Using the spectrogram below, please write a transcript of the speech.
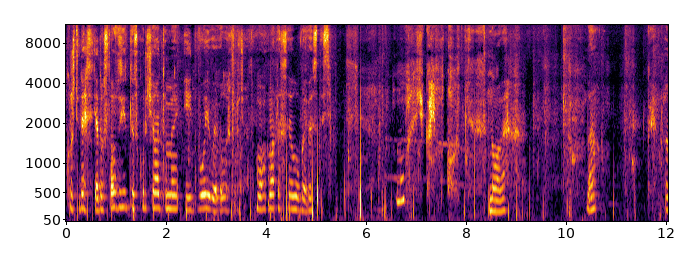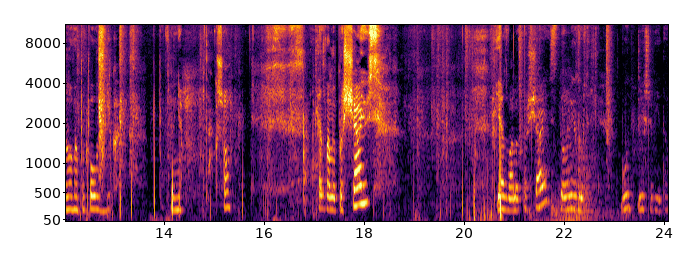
Коротше, 10 я достав звідти з курчатами і двоє вивели курчат. Мати силу вивестись. Ну, чекаємо. Нове. Да? Нове поповнення. Поповнення. Так що. Я з вами прощаюсь. Я з вами прощаюсь. До нових зустрічей. Буде більше відео.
